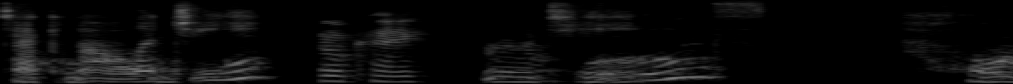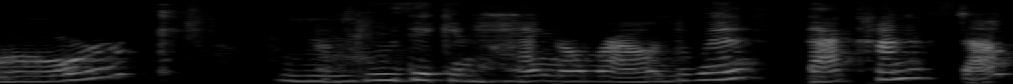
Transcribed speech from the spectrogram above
technology, okay, routines, homework, mm-hmm. who they can hang around with, that kind of stuff.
